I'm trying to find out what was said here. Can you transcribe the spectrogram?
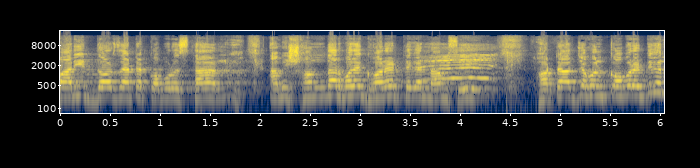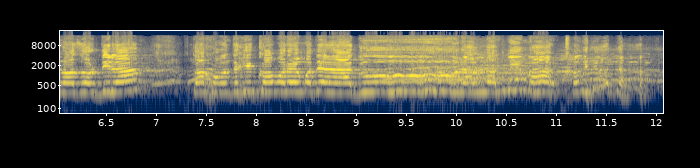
বাড়ির দরজা একটা কবরস্থান। আমি সন্ধ্যার পরে ঘরের থেকে নামছি। হঠাৎ যখন কবরের দিকে নজর দিলাম, তখন দেখি কবরের মধ্যে আগুন। আল্লাহ, তুমি মাফ করিয়া দাও।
